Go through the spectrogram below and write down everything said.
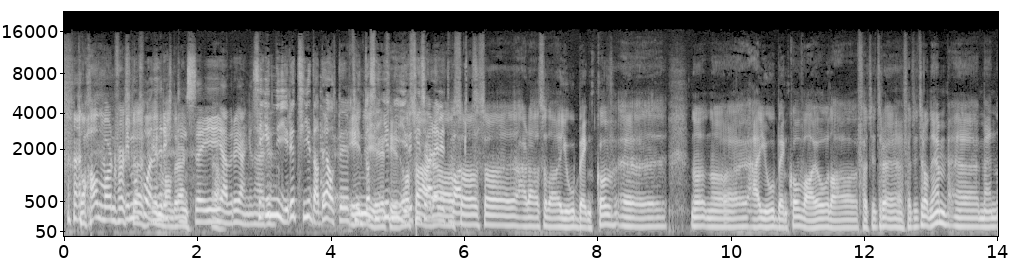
Så han var den første innvandreren. Vi må få en rettelse i ja. gjengen her. Si i nyere tid, da. Det er alltid fint å si. I nyere tid så er det litt vagt. Så, så er det altså da Jo Benkow uh, nå, nå, er Jo Benkow var jo da født i, født i Trondheim, uh, men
